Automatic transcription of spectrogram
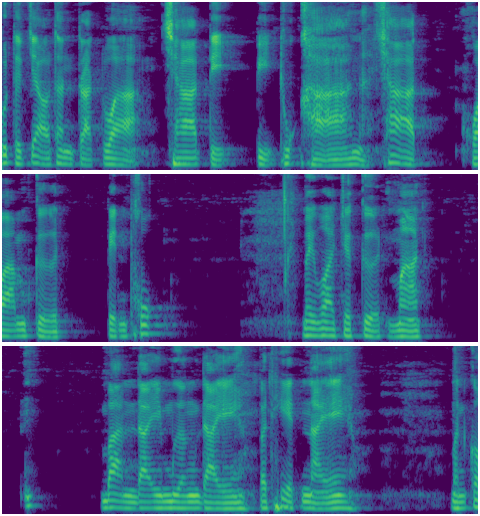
พุทธเจ้าท่านตรัสว่าชาติปิทุกขานะชาติความเกิดเป็นทุกข์ ไม่ว่าจะเกิดมาบ้านใดเมืองใดประเทศไหน มันก็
